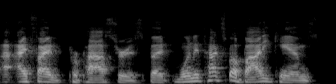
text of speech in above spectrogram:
I I find preposterous. But when it talks about body cams,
